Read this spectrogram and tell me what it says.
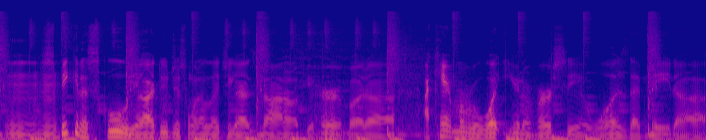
Mm-hmm. Speaking of school, yo, I do just want to let you guys know. I don't know if you heard, but uh, I can't remember what university it was that made uh,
